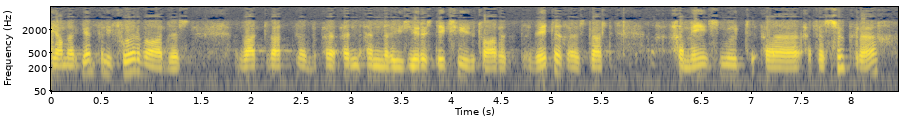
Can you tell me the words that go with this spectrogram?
ja, maar een van die voorwaardes wat wat uh, in in jurisdiksie waar dit wettig is dat 'n mens moet 'n uh, versoek rig,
